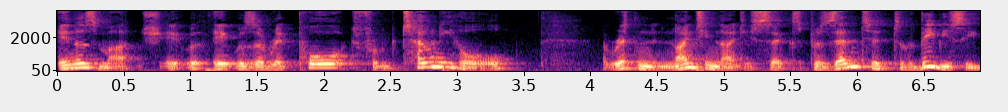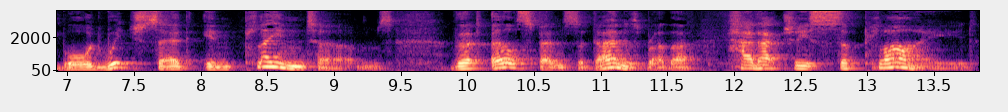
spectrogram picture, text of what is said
inasmuch it, it was a report from Tony Hall, written in 1996, presented to the BBC board, which said in plain terms that Earl Spencer, Diana's brother, had actually supplied,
